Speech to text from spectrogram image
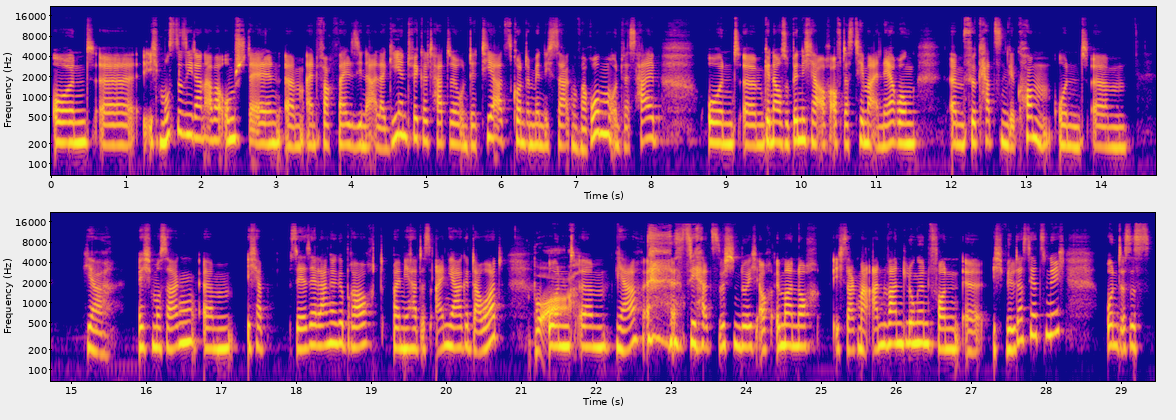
Und äh, ich musste sie dann aber umstellen, ähm, einfach weil sie eine Allergie entwickelt hatte und der Tierarzt konnte mir nicht sagen, warum und weshalb. Und ähm, genauso bin ich ja auch auf das Thema Ernährung ähm, für Katzen gekommen. Und ähm, ja, ich muss sagen, ähm, ich habe sehr, sehr lange gebraucht. Bei mir hat es ein Jahr gedauert. Boah. Und ähm, ja, sie hat zwischendurch auch immer noch, ich sag mal, Anwandlungen von, äh, ich will das jetzt nicht. Und es ist,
